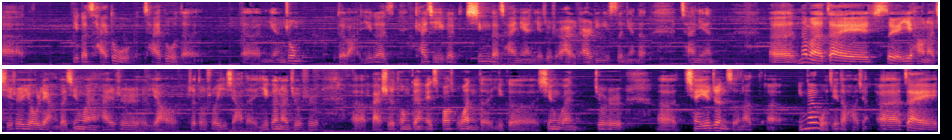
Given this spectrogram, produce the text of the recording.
呃一个财度财度的呃年终，对吧？一个开启一个新的财年，也就是二二零一四年的财年。呃，那么在四月一号呢，其实有两个新闻还是要值得说一下的。一个呢，就是呃，百事通跟 Xbox One 的一个新闻，就是呃，前一阵子呢，呃，应该我记得好像呃，在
